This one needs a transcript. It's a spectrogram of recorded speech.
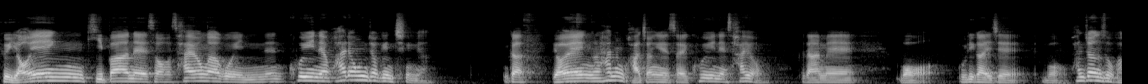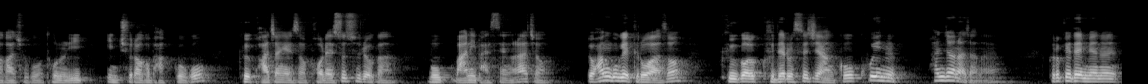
그 여행 기반에서 사용하고 있는 코인의 활용적인 측면. 그러니까 여행을 하는 과정에서의 코인의 사용, 그 다음에 뭐 우리가 이제 뭐 환전소 가가지고 돈을 이- 인출하고 바꾸고 그 과정에서 거래 수수료가 뭐 많이 발생을 하죠. 또 한국에 들어와서 그걸 그대로 쓰지 않고 코인을 환전하잖아요. 그렇게 되면은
